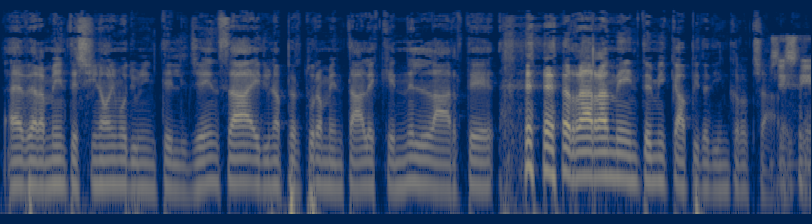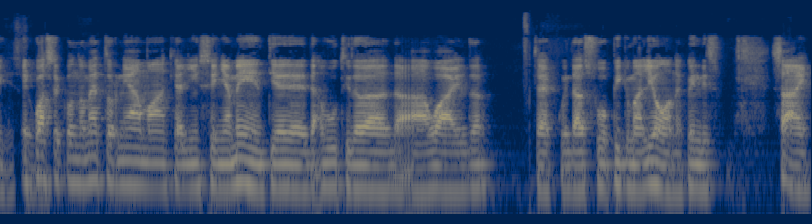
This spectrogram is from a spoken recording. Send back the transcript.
è veramente sinonimo di un'intelligenza e di un'apertura mentale che nell'arte raramente mi capita di incrociare. Sì, sì. Quindi, E qua secondo me torniamo anche agli insegnamenti eh, avuti da, da Wilder, cioè dal suo Pigmalione, quindi sai,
